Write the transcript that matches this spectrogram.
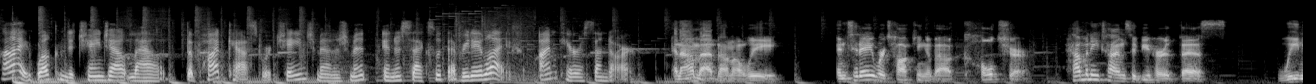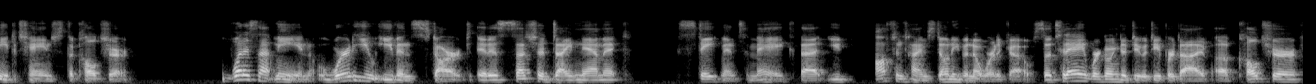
Hi, welcome to Change Out Loud, the podcast where change management intersects with everyday life. I'm Kara Sundar. And I'm Adnan Ali. And today we're talking about culture. How many times have you heard this? We need to change the culture. What does that mean? Where do you even start? It is such a dynamic statement to make that you oftentimes don't even know where to go. So today we're going to do a deeper dive of culture,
